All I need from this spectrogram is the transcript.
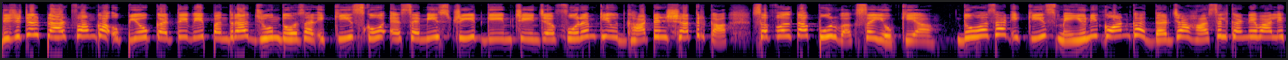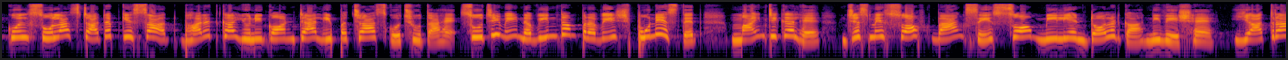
डिजिटल प्लेटफॉर्म का उपयोग करते हुए 15 जून 2021 को SME street game changer forum के उद्घाटन सत्र का सफलतापूर्वक सहयोग किया। 2021 में यूनिकॉर्न का दर्जा हासिल करने वाले कुल 16 स्टार्टअप के साथ भारत का यूनिकॉर्न टैली 50 को छूता है। सूची में नवीनतम प्रवेश पुणे स्थित माइंटिकल है, जिसमें सॉफ्ट बैंक से 100 मिलियन डॉलर का निवेश है। यात्रा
